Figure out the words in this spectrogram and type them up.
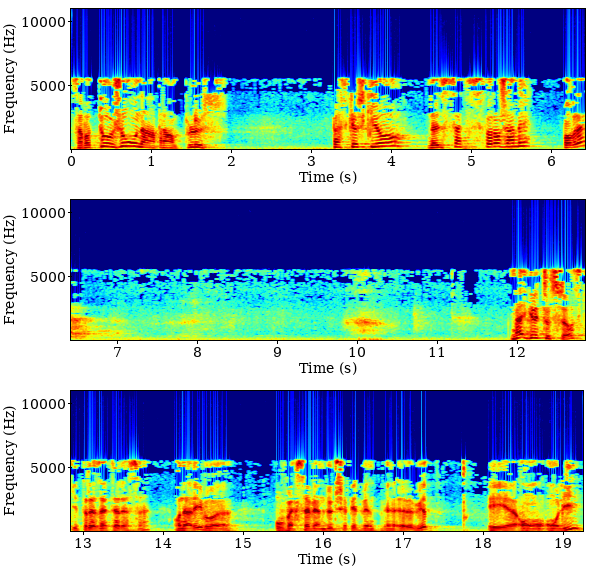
Ça va toujours en prendre plus. Parce que ce qu'il a ne le satisfera jamais. Pas vrai? Malgré tout ça, ce qui est très intéressant, on arrive euh, au verset 22 du chapitre 28 et euh, on, lit,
